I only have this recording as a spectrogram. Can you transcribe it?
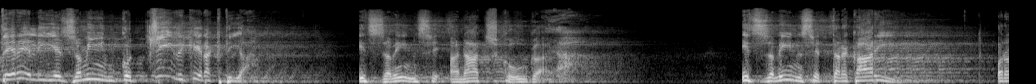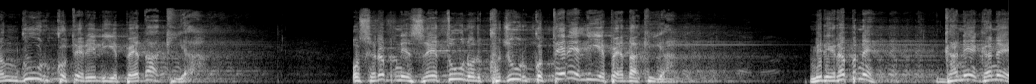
تیرے لیے زمین کو چیر کے رکھ دیا۔ اس زمین سے اناج کو اگایا۔ اس زمین سے ترکاری اور انگور کو تیرے لیے پیدا کیا۔ اس رب نے زیتون اور کھجور کو تیرے لیے پیدا کیا۔ میرے رب نے گھنے گھنے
